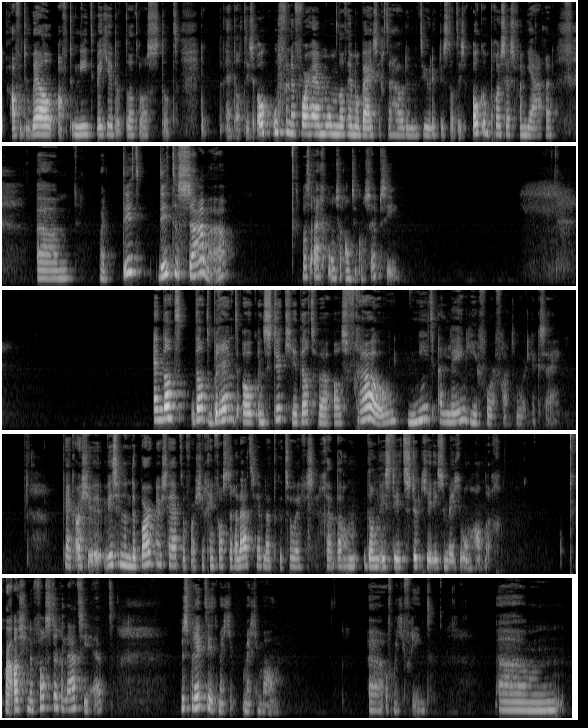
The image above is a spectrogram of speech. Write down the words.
af en toe wel, af en toe niet. Weet je, dat, dat was dat, dat. En dat is ook oefenen voor hem om dat helemaal bij zich te houden, natuurlijk. Dus dat is ook een proces van jaren. Um, maar dit, dit tezamen was eigenlijk onze anticonceptie. En dat, dat brengt ook een stukje dat we als vrouw niet alleen hiervoor verantwoordelijk zijn. Kijk, als je wisselende partners hebt of als je geen vaste relatie hebt, laat ik het zo even zeggen, dan, dan is dit stukje is een beetje onhandig. Maar als je een vaste relatie hebt, bespreek dit met je, met je man uh, of met je vriend. Um,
